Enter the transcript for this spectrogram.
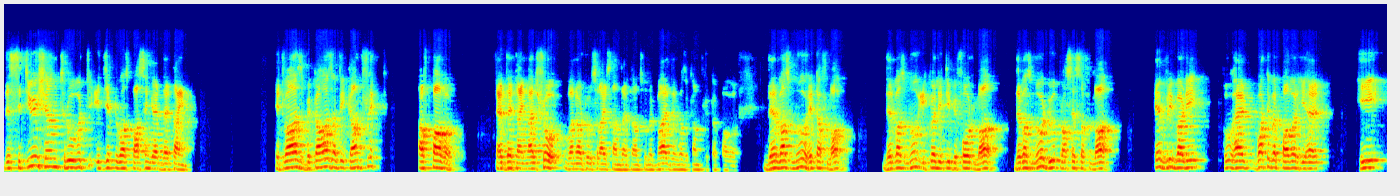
the situation through which Egypt was passing at that time. It was because of the conflict of power at that time. I'll show one or two slides on that also, that why there was a conflict of power. There was no writ of law. There was no equality before law there was no due process of law. Everybody who had whatever power he had, he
